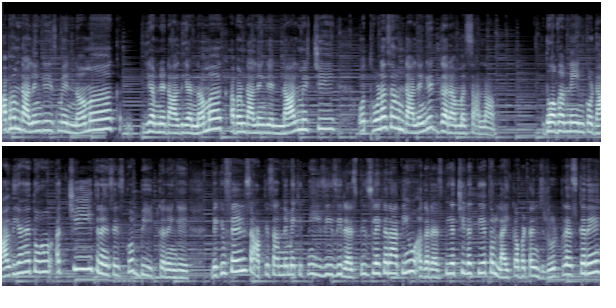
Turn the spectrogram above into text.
अब हम डालेंगे इसमें नमक, ये हमने डाल दिया नमक, अब हम डालेंगे लाल मिर्ची और थोड़ा सा हम डालेंगे गरम मसाला। तो अब हमने इनको डाल दिया है तो हम अच्छी तरह से इसको बीट करेंगे। देखिए फ्रेंड्स आपके सामने मैं कितनी इजी इजी रेसिपीज़ लेकर आती हूँ। अगर रेसिपी अच्छी लगती है तो लाइक का बटन ज़रूर प्रेस करें।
